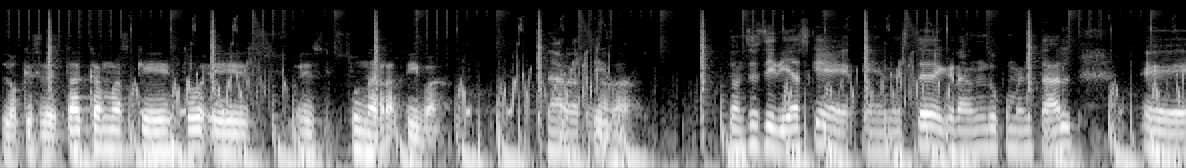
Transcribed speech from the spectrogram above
Lo que se destaca más que esto es, es su narrativa. Narrativa. Entonces dirías que en este gran documental eh,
